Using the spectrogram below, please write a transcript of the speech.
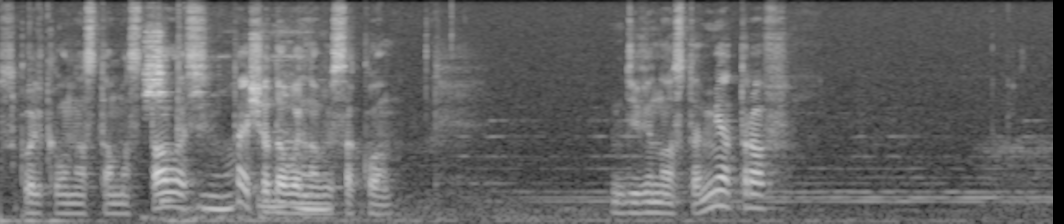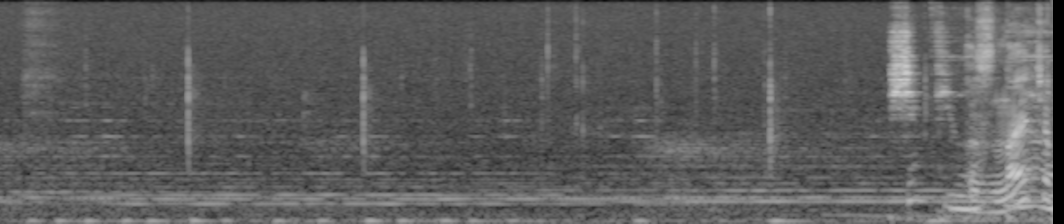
Сколько у нас там осталось? Да, еще довольно высоко. 90 метров. Знаете,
